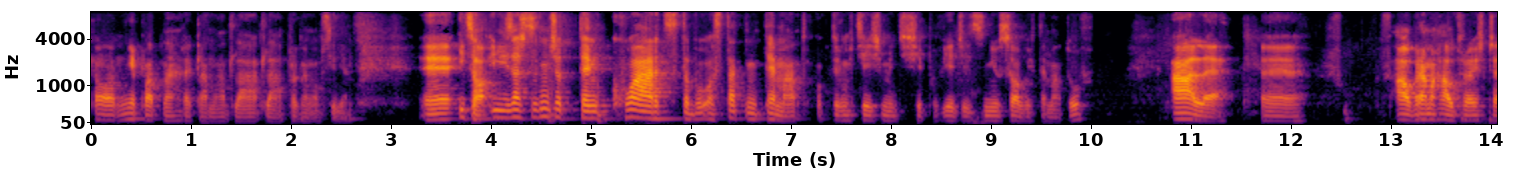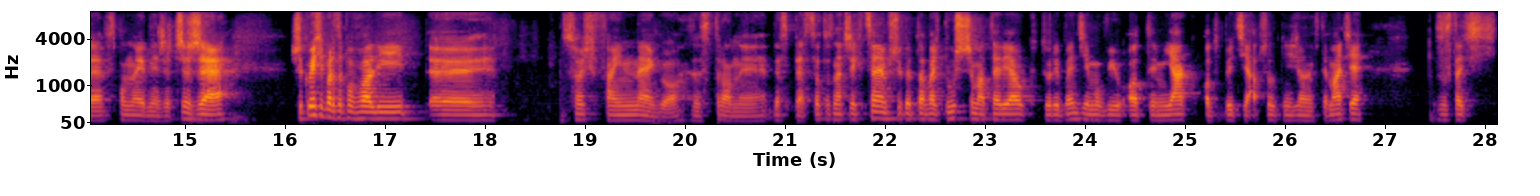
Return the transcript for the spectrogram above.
to niepłatna reklama dla, dla programu Obsidian. E, I co? I zasadniczo ten Quartz to był ostatni temat, o którym chcieliśmy dzisiaj powiedzieć z newsowych tematów, ale e, w, a w ramach outro jeszcze wspomnę jednej rzeczy, że szykuje się bardzo powoli e, coś fajnego ze strony Despresso, to znaczy chcemy przygotować dłuższy materiał, który będzie mówił o tym, jak odbycie absolutnie zielonym w temacie zostać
